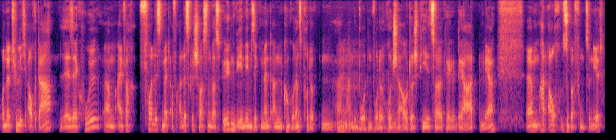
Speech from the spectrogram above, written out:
Und natürlich auch da, sehr, sehr cool, ähm, einfach volles Met auf alles geschossen, was irgendwie in dem Segment an Konkurrenzprodukten ähm, Mhm. angeboten wurde. Rutsche, Auto, Spielzeug, der, der Art mehr. Ähm, hat auch super funktioniert.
